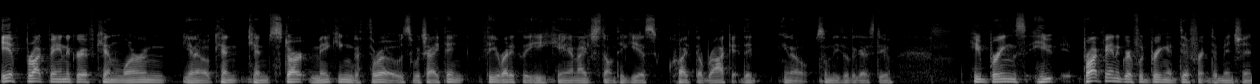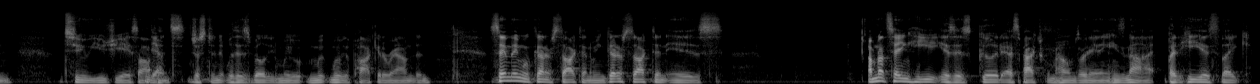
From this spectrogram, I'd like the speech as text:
if Brock Vandegrift can learn, you know, can can start making the throws, which I think theoretically he can. I just don't think he has quite the rocket that you know some of these other guys do. He brings he Brock Vandegrift would bring a different dimension to UGA's offense just in, with his ability to move, move move the pocket around. And same thing with Gunnar Stockton. I mean, Gunnar Stockton is. I'm not saying he is as good as Patrick Mahomes or anything. He's not, but he is like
